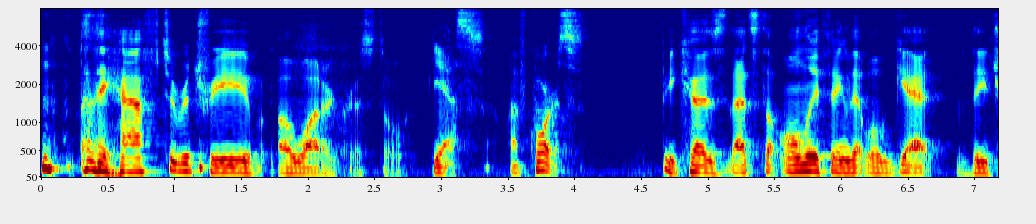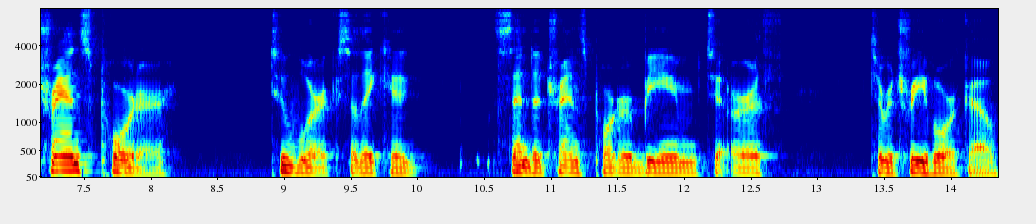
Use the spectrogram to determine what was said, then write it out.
They have to retrieve a water crystal Yes, of course. because that's the only thing that will get the transporter to work so they could send a transporter beam to Earth to retrieve Orko.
